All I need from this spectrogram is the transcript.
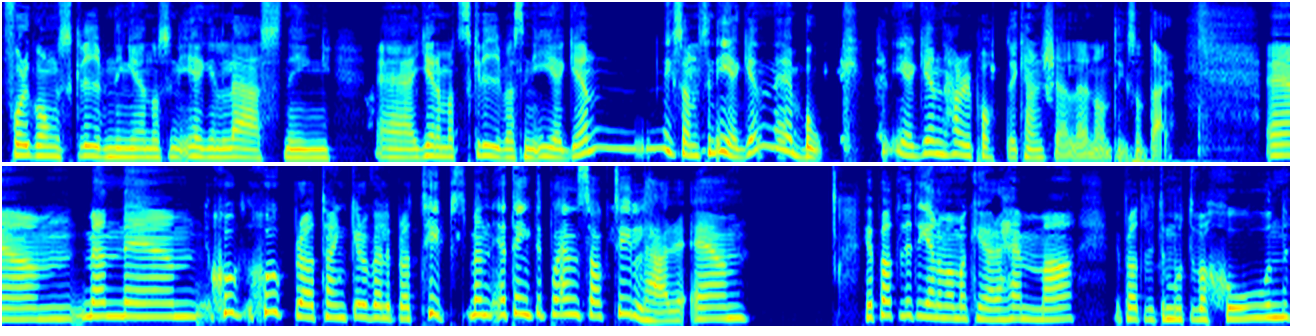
får igång skrivningen och sin egen läsning eh, genom att skriva sin egen liksom sin egen eh, bok, sin egen Harry Potter kanske eller någonting sånt där. Um, men um, sjukt sjuk bra tankar och väldigt bra tips. Men jag tänkte på en sak till här. Um, vi pratat lite grann om vad man kan göra hemma, vi pratat lite motivation.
